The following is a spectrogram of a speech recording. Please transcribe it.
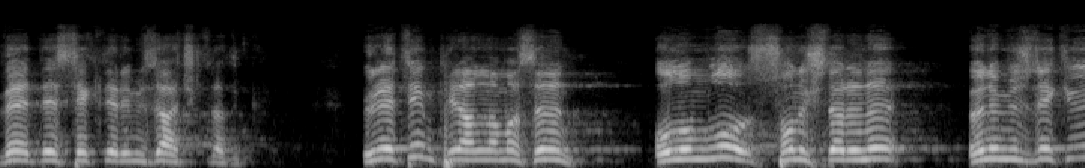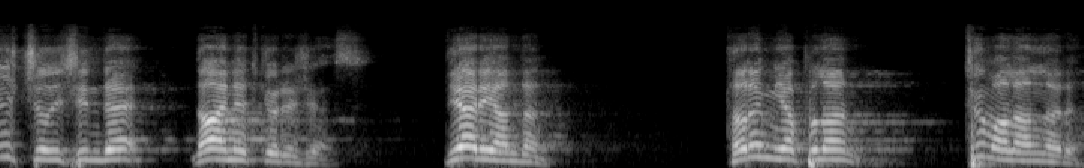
ve desteklerimizi açıkladık. Üretim planlamasının olumlu sonuçlarını önümüzdeki üç yıl içinde daha net göreceğiz. Diğer yandan tarım yapılan tüm alanları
